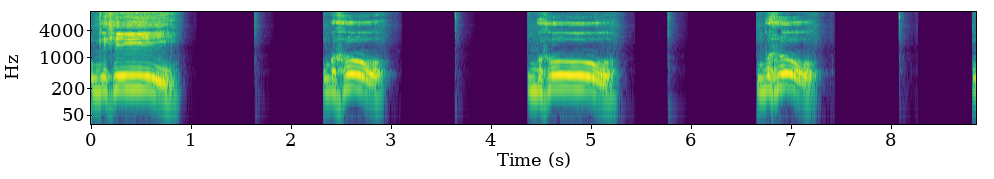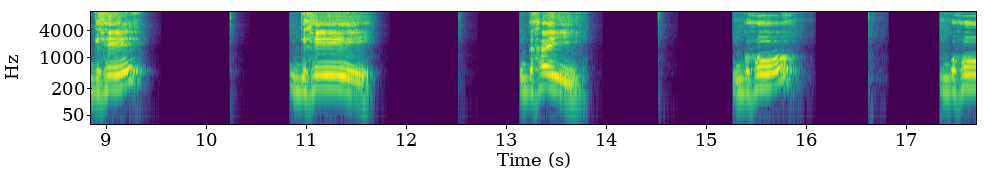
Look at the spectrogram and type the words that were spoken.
घी घो घो घ्रो घे घे घई घो घो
